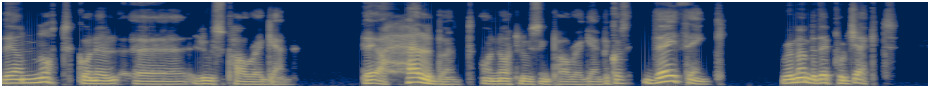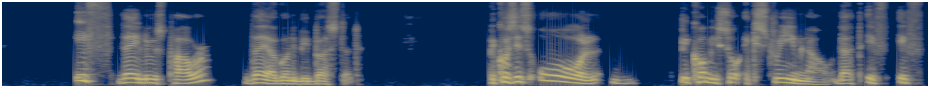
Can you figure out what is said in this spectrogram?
They are not going to uh, lose power again they are hell bent on not losing power again because they think, remember, they project, if they lose power, they are going to be busted. Because it's all becoming so extreme now that if if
